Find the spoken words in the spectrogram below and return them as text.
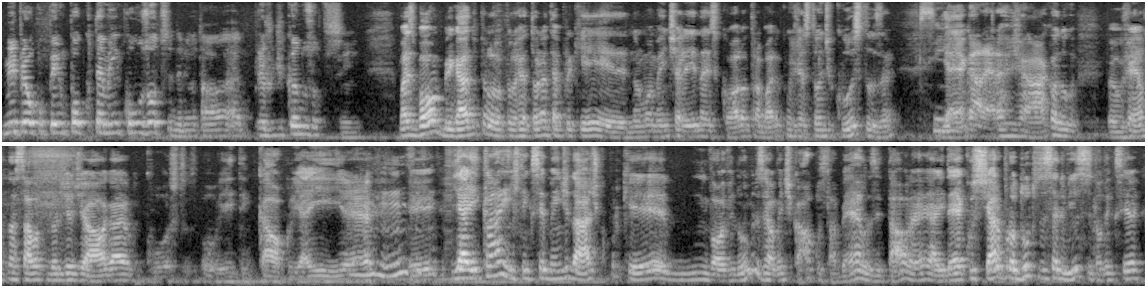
me preocupei um pouco também com os outros, entendeu? Eu tava prejudicando os outros. Sim. Mas bom, obrigado pelo, pelo retorno, até porque normalmente ali na escola eu trabalho com gestão de custos, né? Sim. E aí a galera já, quando eu já entro na sala no primeiro dia de aula, custos, pô, e tem cálculo, e aí é. Uhum. E, e aí, claro, a gente tem que ser bem didático, porque envolve números, realmente cálculos, tabelas e tal, né? A ideia é custear produtos e serviços, então tem que ser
